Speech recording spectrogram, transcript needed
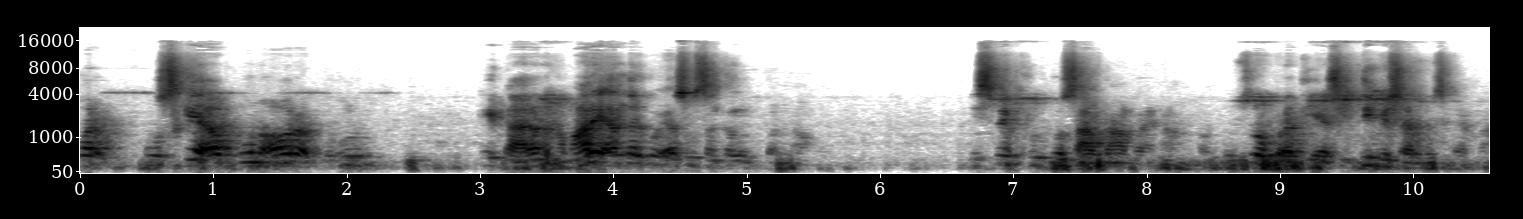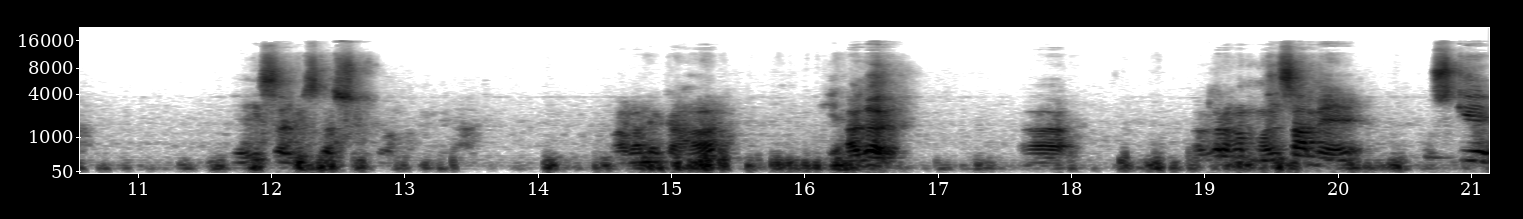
पर उसके अवगुण और भूल के कारण हमारे अंदर कोई अशुभ संकल्प इसमें खुद को सावधान रहना और दूसरों प्रति ऐसी दिव्य सर्विस करना यही सर्विस का सुख। बाबा ने कहा कि अगर अ, अगर हम मनसा में उसके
